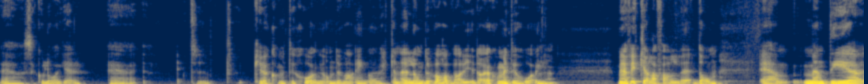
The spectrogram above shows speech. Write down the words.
eh, psykologer. Eh, typ, gud, jag kommer inte ihåg om det var en gång i veckan eller om det var varje dag. Jag kommer inte ihåg. Mm. Men jag fick i alla fall eh, dem. Eh, men det...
